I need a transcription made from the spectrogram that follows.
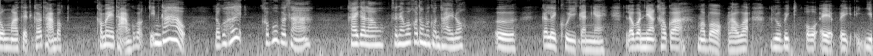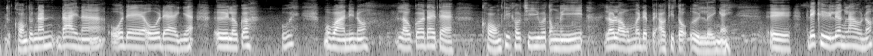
ลงมาเสร็จเขาถามบอกเขาไม่ได้ถามเขาบอกกินข้าวเราก็เฮ้ยเขาพูดภาษาไทยกับเราแสดงว่าเขาต้องเป็นคนไทยเนาะเออ ก็เลยคุยกันไง แล้ววันเนี้ยเขาก็มาบอกเราว่าอยู่ไปโอเอไปหยิบของตรงนั้นได้นะ โอแดโอแดอย่างเงี้ยเออเราก็โอ้ยเมื่อวานนี้เนาะเราก็ได้แต่ ของที่เขาชี้ว่าตรงนี้ แล้วเราไม่ได้ไปเอาที่โต๊ะอื่นเลยไง เออนนี้คือเรื่องเล่าเนาะ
